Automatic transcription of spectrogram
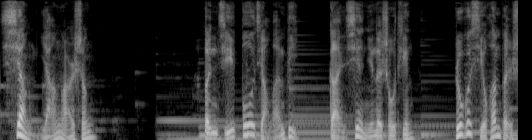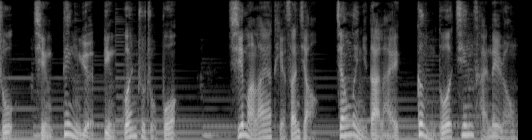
向阳而生。本集播讲完毕，感谢您的收听。如果喜欢本书，请订阅并关注主播。喜马拉雅铁三角将为你带来更多精彩内容。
